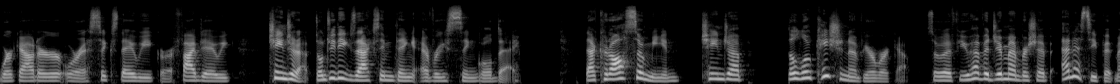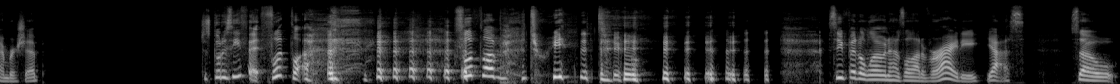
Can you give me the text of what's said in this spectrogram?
workouter or a six day a week or a five day a week, change it up. Don't do the exact same thing every single day. That could also mean change up the location of your workout. So if you have a gym membership and a CFIT membership, Just go to CFIT. flip flop flip flop between the two. CFIT alone has a lot of variety, yes. So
